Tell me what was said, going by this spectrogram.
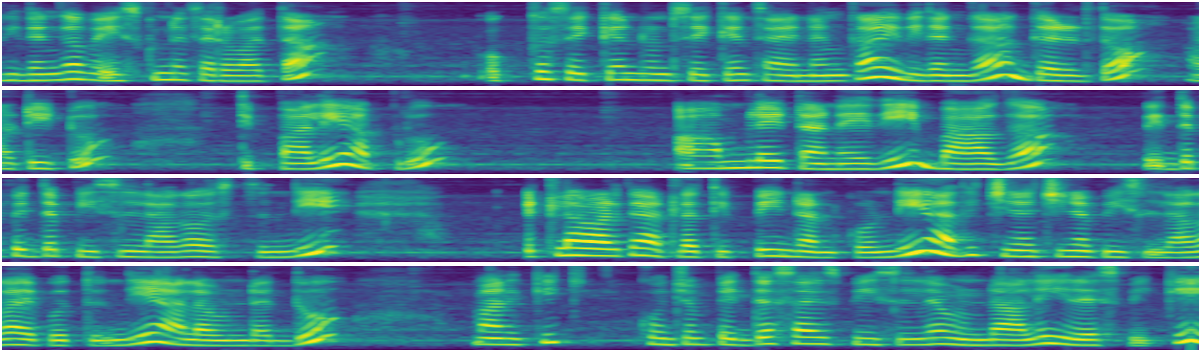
ఈ విధంగా వేసుకున్న తర్వాత ఒక్క సెకండ్ రెండు సెకండ్స్ అయినాక ఈ విధంగా గడితో అటు ఇటు తిప్పాలి. అప్పుడు ఆమ్లెట్ అనేది బాగా పెద్ద పెద్ద పీసుల్లాగా వస్తుంది. ఎట్లా పడితే అట్లా తిప్పిండి అనుకోండి అది చిన్న చిన్న పీసులాగా అయిపోతుంది. అలా ఉండద్దు. మనకి కొంచెం పెద్ద సైజ్ పీసులే ఉండాలి ఈ రెసిపీకి.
